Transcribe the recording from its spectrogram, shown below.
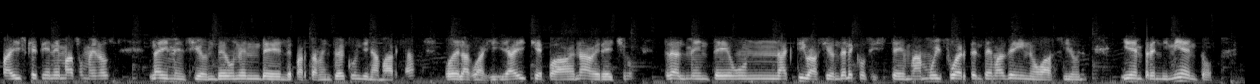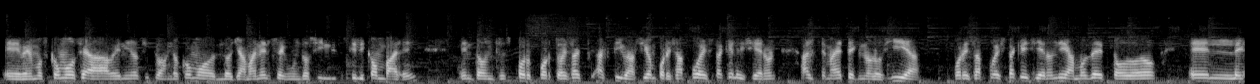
país que tiene más o menos la dimensión de un del departamento de Cundinamarca o de La Guajira y que puedan haber hecho realmente una activación del ecosistema muy fuerte en temas de innovación y de emprendimiento. Eh, vemos cómo se ha venido situando como lo llaman el segundo Silicon Valley. Entonces, por, por toda esa activación, por esa apuesta que le hicieron al tema de tecnología, por esa apuesta que hicieron, digamos, de todo el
